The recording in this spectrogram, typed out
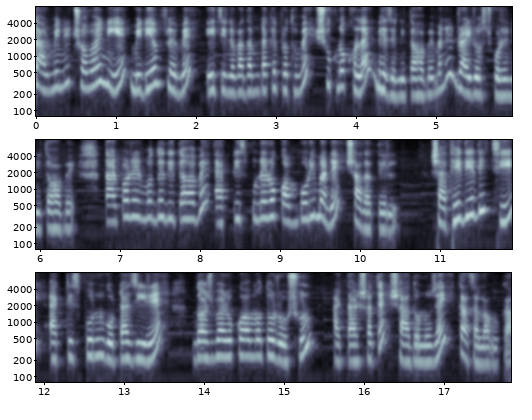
চার মিনিট সময় নিয়ে মিডিয়াম ফ্লেমে এই বাদামটাকে প্রথমে শুকনো খোলায় ভেজে নিতে হবে মানে ড্রাই রোস্ট করে নিতে হবে। তারপর এর মধ্যে দিতে হবে এক স্পুনেরও কম পরিমাণে সাদা তেল। সাথেই দিয়ে দিচ্ছি এক স্পুন গোটা জিরে, দশ বারো কোয়া মতো রসুন আর তার সাথে স্বাদ অনুযায়ী কাঁচা লঙ্কা।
